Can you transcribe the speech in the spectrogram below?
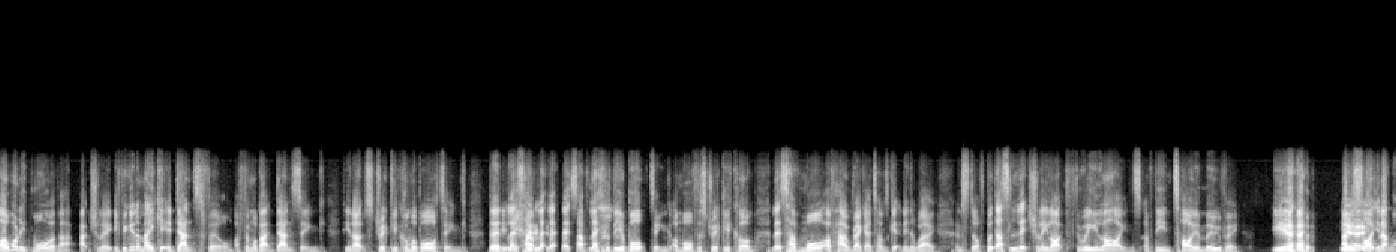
I wanted more of that actually. If you're going to make it a dance film, a film about dancing, you know, strictly come aborting, then let's have let, let, us have less of the aborting and more of the strictly come. Let's have more of how reggaeton's getting in the way and stuff. But that's literally like three lines of the entire movie. Yeah. and yeah, it's like, you know,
